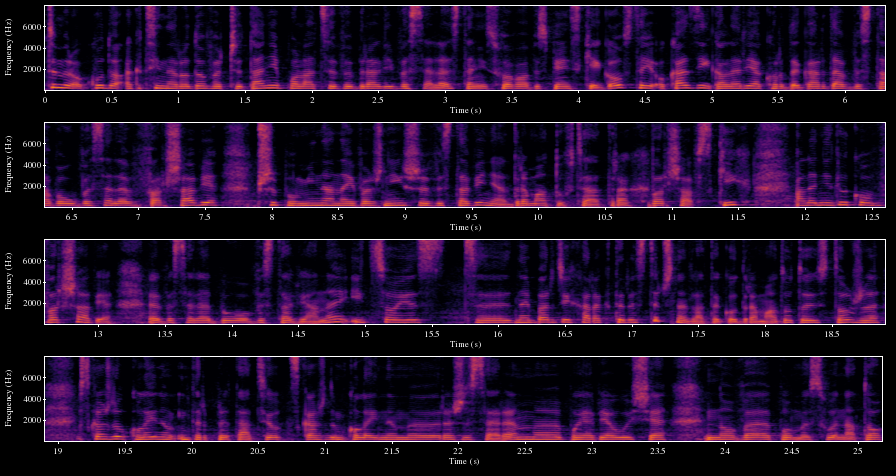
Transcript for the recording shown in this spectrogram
tym roku do akcji Narodowe Czytanie Polacy wybrali Wesele Stanisława Wyspiańskiego. Z tej okazji Galeria Kordegarda wystawą Wesele w Warszawie przypomina najważniejsze wystawienia dramatu w teatrach warszawskich, ale nie tylko w Warszawie Wesele było wystawiane i co jest e, najbardziej charakterystyczne dla tego dramatu, to jest to, że z każdą kolejną interpretacją, z każdym kolejnym reżyserem e, pojawiały się nowe pomysły na to,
